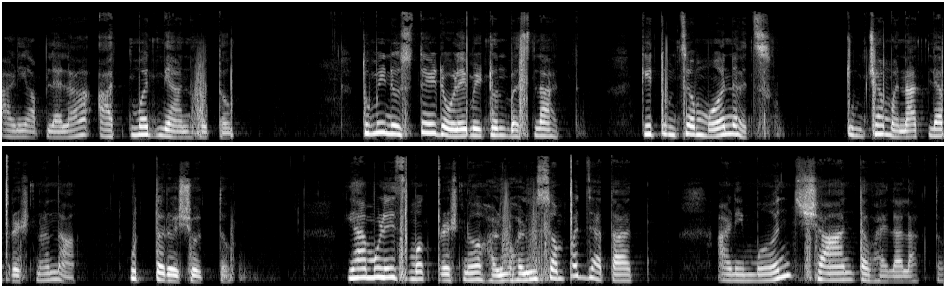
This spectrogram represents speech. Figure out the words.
आणि आपल्याला आत्मज्ञान होतं. तुम्ही नुसते डोळे मिटून बसलात की तुमचं मनच तुमच्या मनातल्या प्रश्नांना उत्तर शोधतं. ह्यामुळेच मग प्रश्न हळूहळू संपत जातात आणि मन शांत व्हायला लागतं.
